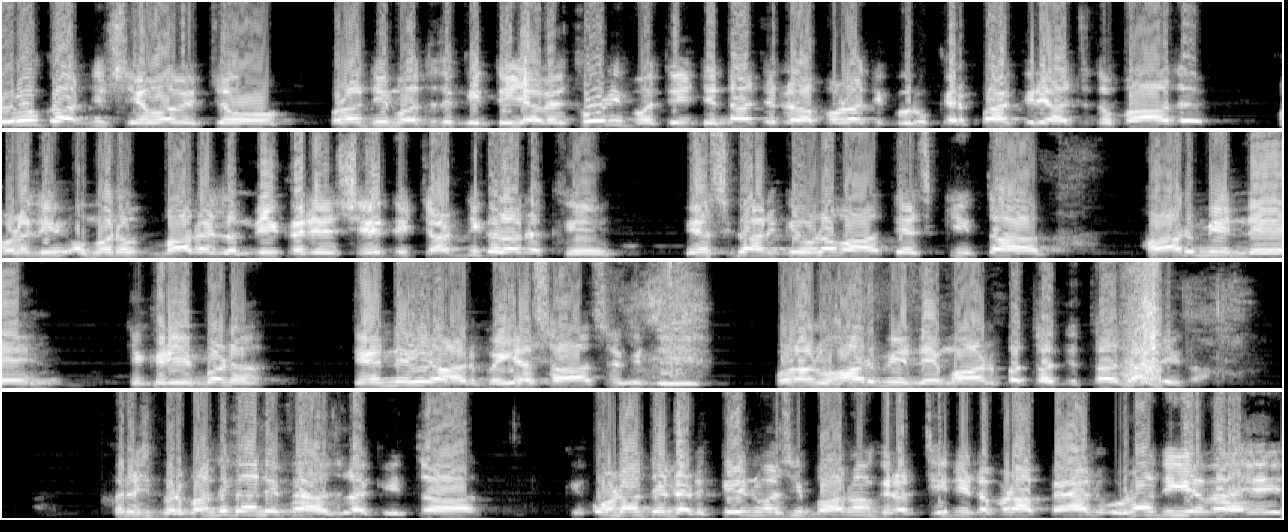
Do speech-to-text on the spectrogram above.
ਗੁਰੂ ਘਰ ਦੀ ਸੇਵਾ ਵਿੱਚੋਂ ਉਹਨਾਂ ਦੀ ਮਦਦ ਕੀਤੀ ਜਾਵੇ। ਥੋੜੀ ਬਹੁਤੀ ਜਿੰਨਾ ਚਿਰ ਰੱਬ ਉਹਨਾਂ ਦੀ ਗੁਰੂ ਕਿਰਪਾ ਕਰੇ, ਅੱਜ ਤੋਂ ਬਾਅਦ ਉਹਨਾਂ ਦੀ ਉਮਰ ਬਾਰੇ ਲੰਮੀ ਕਰੇ, ਸਿਹਤ ਦੀ ਚੜ੍ਹਦੀ ਕਲਾ ਰੱਖੇ। ਇਸ ਕਰਕੇ ਉਹਨਾਂ ਵਾਸਤੇ ਇਸ ਕੀਤਾ ਹਰ ਮਹੀਨੇ ਤਕਰੀਬਨ 3000 ਰੁਪਇਆ ਸਾਧ ਸੰਗਤ ਦੀ ਉਹਨਾਂ ਨੂੰ ਹਰ ਮਹੀਨੇ ਮਾਣ ਪੱਤਾ ਦਿੱਤਾ ਜਾਵੇਗਾ। ਫਿਰ ਅਸੀਂ ਪ੍ਰਬੰਧਕਾਂ ਨੇ ਫੈਸਲਾ ਕੀਤਾ ਕਿ ਉਹਨਾਂ ਦੇ ਲੜਕੇ ਨੂੰ ਅਸੀਂ ਬਾਹਰੋਂ ਗ੍ਰੰਥੀ ਨਹੀਂ ਲੱਭਣਾ, ਪਹਿਲ ਉਹਨਾਂ ਦੀ ਹੈ ਵੈਸੇ।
